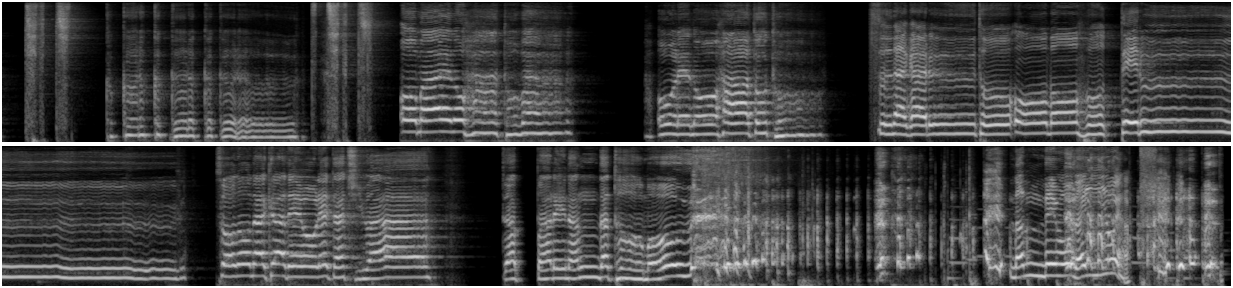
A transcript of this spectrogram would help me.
心心心。お前のハートは俺のハートとつながると思ってる。その中で俺たちはやっぱりなんだと思う？なんでもないよや。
